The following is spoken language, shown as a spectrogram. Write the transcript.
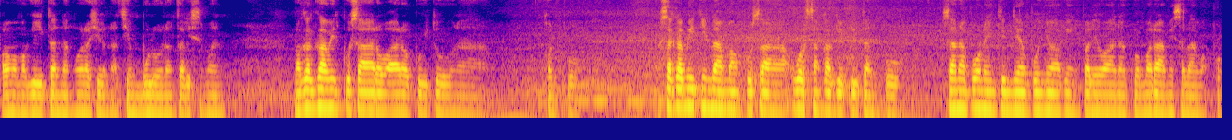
pamamagitan ng orasyon at simbolo ng talisman. Magagamit po sa araw-araw po ito na kon po. Sa gamitin lamang po sa oras ng kagipitan po. Sana po naintindihan po niyo aking paliwanag po. Maraming salamat po.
